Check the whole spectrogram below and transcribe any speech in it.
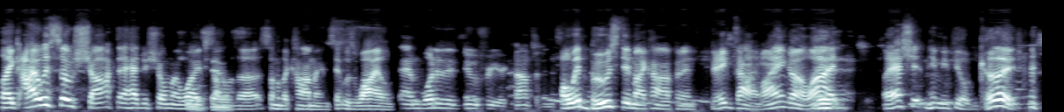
Like I was so shocked I had to show my wife some of the some of the comments. It was wild. And what did it do for your confidence? Oh, it boosted my confidence big time. I ain't gonna lie. It, Like, that shit made me feel good. it,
